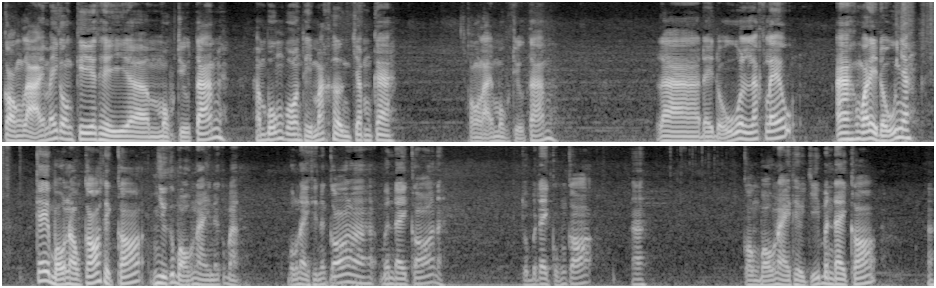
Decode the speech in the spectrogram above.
Còn lại mấy con kia thì à, 1 triệu 8 24V thì mắc hơn 100k còn lại 1 triệu 8 là đầy đủ lắc léo. À không phải đầy đủ nha. Cái bộ nào có thì có, như cái bộ này nè các bạn. Bộ này thì nó có, bên đây có nè. Rồi bên đây cũng có, ha. còn bộ này thì chỉ bên đây có, ha.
